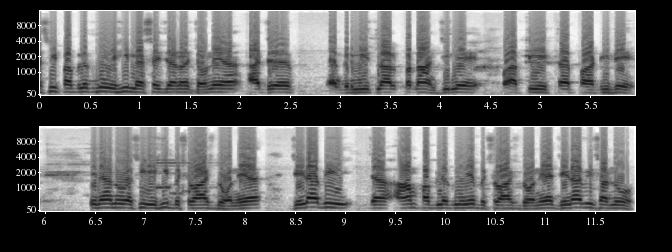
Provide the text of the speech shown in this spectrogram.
ਅਸੀਂ ਪਬਲਿਕ ਨੂੰ ਇਹੀ ਮੈਸੇਜ ਦੇਣਾ ਚਾਹੁੰਦੇ ਆ ਅੱਜ ਗੁਰਮੀਤ ਲਾਲ ਪ੍ਰਧਾਨ ਜੀ ਨੇ ਭਾਰਤੀ ਏਕਤਾ ਪਾਰਟੀ ਦੇ, ਇਹਨਾਂ ਨੂੰ ਅਸੀਂ ਇਹੀ ਵਿਸ਼ਵਾਸ ਦਿਵਾਉਂਦੇ ਆ ਜਿਹੜਾ ਵੀ ਆਮ ਪਬਲਿਕ ਨੂੰ ਇਹ ਵਿਸ਼ਵਾਸ ਦਿਵਾਉਂਦੇ ਆ ਜਿਹੜਾ ਵੀ ਸਾਨੂੰ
